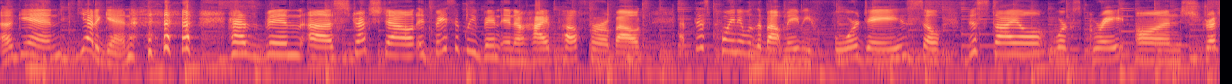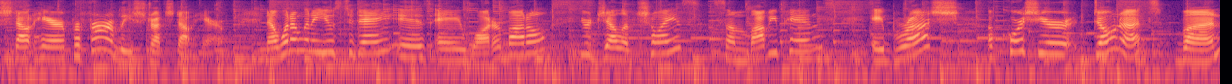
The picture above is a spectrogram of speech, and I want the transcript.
again, yet again, has been uh, stretched out. It's basically been in a high puff for about, at this point it was about maybe four days. So this style works great on stretched out hair, preferably stretched out hair. Now what I'm going to use today is a water bottle, your gel of choice, some bobby pins, a brush, of course your donut bun,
